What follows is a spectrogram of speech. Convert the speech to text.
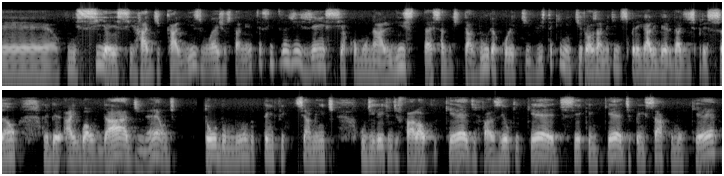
é, o que inicia esse radicalismo é justamente essa intransigência comunalista, essa ditadura coletivista que mentirosamente desprega a liberdade de expressão, a, liber, a igualdade, né, onde todo mundo tem ficticiamente o direito de falar o que quer, de fazer o que quer, de ser quem quer, de pensar como quer,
